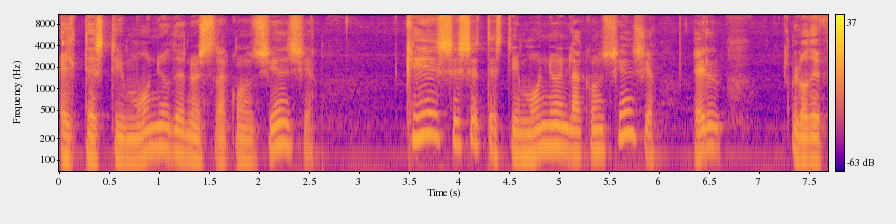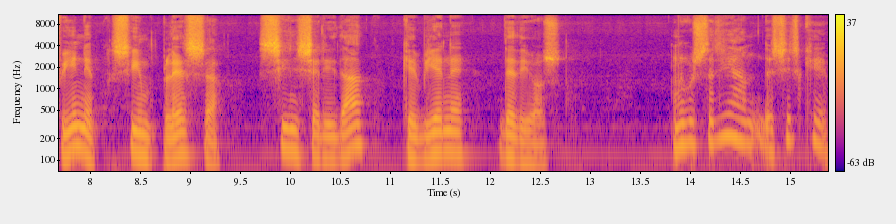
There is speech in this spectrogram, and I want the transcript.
el testimonio de nuestra conciencia. ¿Qué es ese testimonio en la conciencia? Él lo define, simpleza, sinceridad que viene de Dios. Me gustaría decir que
